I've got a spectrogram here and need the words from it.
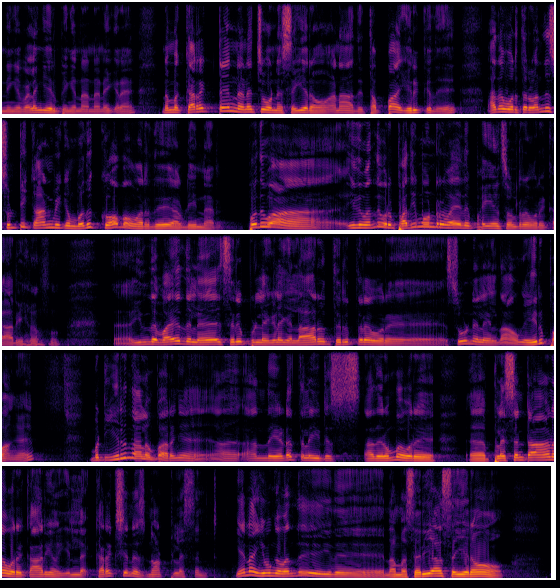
நீங்கள் விளங்கியிருப்பீங்கன்னு நான் நினைக்கிறேன். நம்ம கரெக்டுன்னு நினச்சி ஒன்று செய்கிறோம் ஆனால் அது தப்பாக இருக்குது. அதை ஒருத்தர் வந்து சுட்டி காண்பிக்கும் போது கோபம் வருது அப்படின்னார். பொதுவாக இது வந்து ஒரு பதிமூன்று வயது பையன் சொல்கிற ஒரு காரியம். இந்த வயதில் சிறு பிள்ளைகளை எல்லாரும் திருத்துகிற ஒரு சூழ்நிலையில் தான் அவங்க இருப்பாங்க. பட் இருந்தாலும் பாருங்கள் அந்த இடத்துல இட் இஸ் அது ரொம்ப ஒரு ப்ளசண்ட்டான ஒரு காரியம் இல்லை. கரெக்ஷன் இஸ் நாட் ப்ளசண்ட் ஏன்னா இவங்க வந்து இது நம்ம சரியாக செய்கிறோம்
